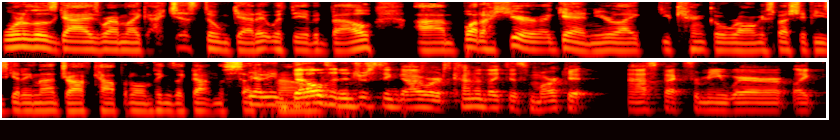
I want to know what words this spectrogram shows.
one of those guys where I'm like, I just don't get it with David Bell. Um, but here again, you're like, you can't go wrong, especially if he's getting that draft capital and things like that in the second. Yeah, I mean, round. Bell's an interesting guy where it's kind of like this market aspect for me where like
